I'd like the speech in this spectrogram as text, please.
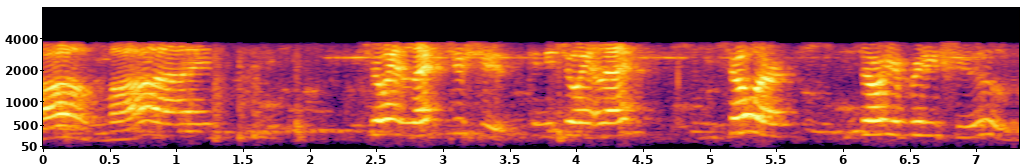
oh my. Show Aunt Lex your shoes. Can you show Aunt Lex? Show her. Show her your pretty shoes.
